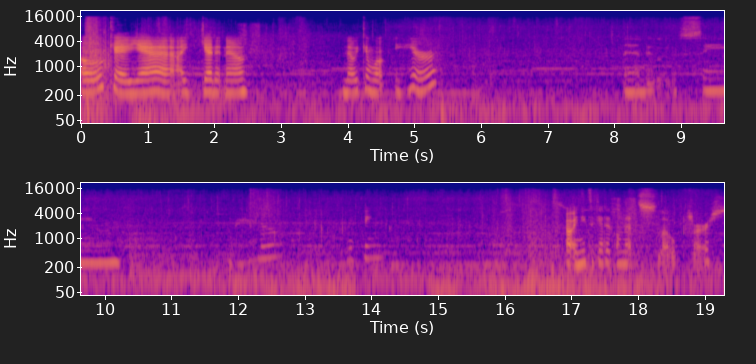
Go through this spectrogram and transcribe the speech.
okay, yeah, I get it now. Now we can walk here. Need to get it on that slope first.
